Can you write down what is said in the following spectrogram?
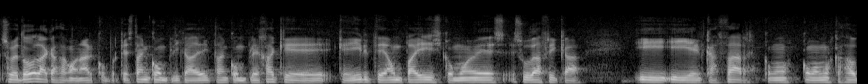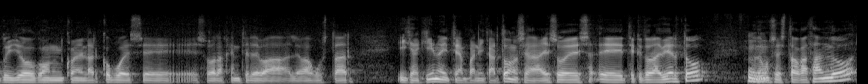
sobre todo la caza con arco, porque es tan complicada y tan compleja que, irte a un país como es Sudáfrica y, el cazar, como, como, hemos cazado tú y yo con, con el arco, pues eh, eso a la gente le va, le va a gustar. Y que aquí no hay trampa ni cartón, o sea, eso es eh, territorio abierto, hemos estado cazando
